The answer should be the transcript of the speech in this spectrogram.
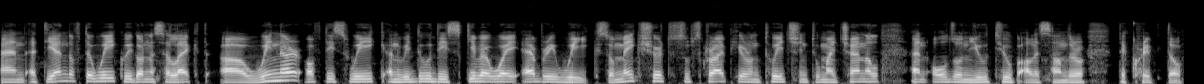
And at the end of the week we're going to select a winner of this week and we do this giveaway every week. So make sure to subscribe here on twitch into my channel and also on youtube Alessandro De Crypto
